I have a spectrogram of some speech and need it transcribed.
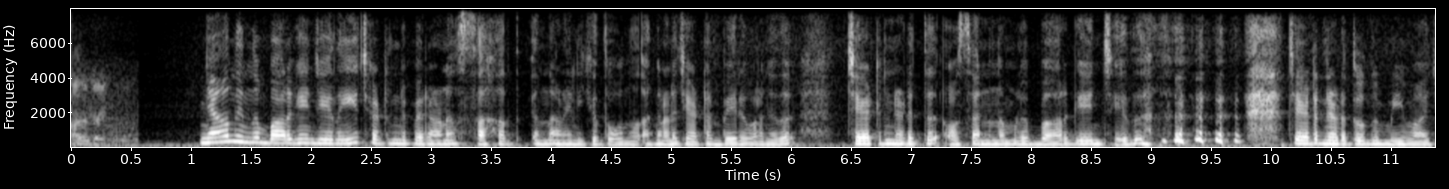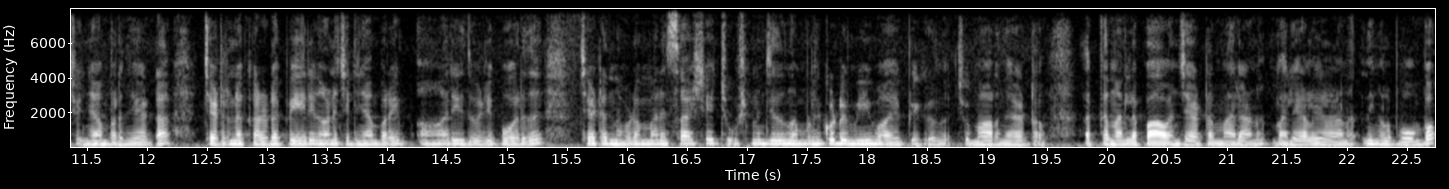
അത് ഞാൻ നിന്ന് ബാർഗെയിൻ ചെയ്യുന്ന ഈ ചേട്ടന്റെ പേരാണ് സഹദ് എന്നാണ് എനിക്ക് തോന്നുന്നത്. അങ്ങനെയാണ് ചേട്ടൻ പേര് പറഞ്ഞത്. ചേട്ടന്റെ അടുത്ത് അവസാനം നമ്മൾ ബാർഗെയിൻ ചെയ്ത് ചേട്ടന്റെ അടുത്തൊന്നും മീൻ വാങ്ങിച്ചു. ഞാൻ പറഞ്ഞു ചേട്ടാ ചേട്ടന്റെ കടയുടെ പേര് കാണിച്ചിട്ട് ഞാൻ പറയും ആരും ഇതുവഴി പോരുത്. ചേട്ടൻ നമ്മുടെ മനസാക്ഷിയെ ചൂഷണം ചെയ്ത് നമ്മളെ കൊണ്ട് മീൻ വാങ്ങിപ്പിക്കുന്നു. ചുമ്മാ പറഞ്ഞു കേട്ടോ ഒക്കെ നല്ല പാവം ചേട്ടന്മാരാണ് മലയാളികളാണ്. നിങ്ങൾ പോകുമ്പോൾ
